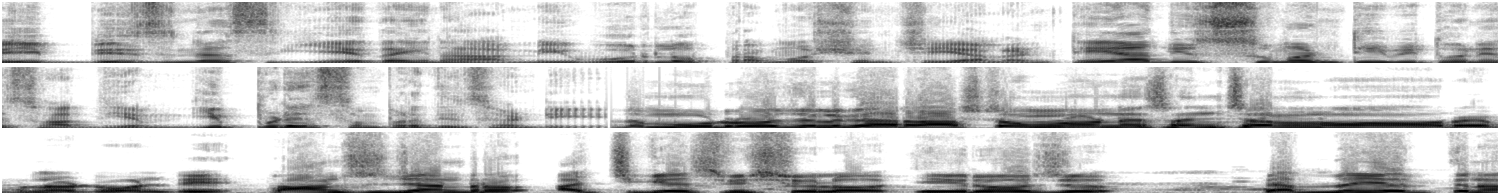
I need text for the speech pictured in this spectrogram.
మీ బిజినెస్ ఏదైనా మీ ఊర్లో ప్రమోషన్ చేయాలంటే అది సుమన్ టీవీతోనే సాధ్యం. ఇప్పుడే సంప్రదించండి. మూడు రోజులుగా రాష్ట్రంలోనే సంచలనం రేపునటువంటి ట్రాన్స్జెండర్ హత్యకేసు విషయంలో ఈ రోజు పెద్ద ఎత్తున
